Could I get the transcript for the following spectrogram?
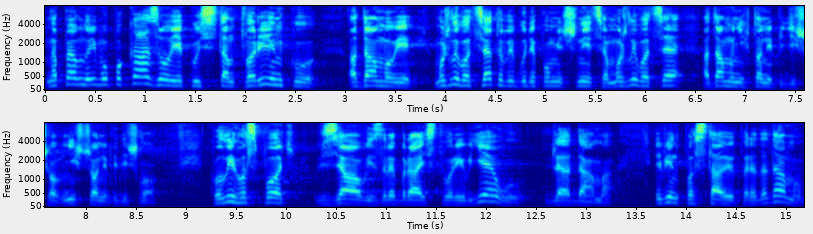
напевно, йому показував якусь там тваринку Адамові. Можливо, це тобі буде помічниця, можливо, це Адаму ніхто не підійшов, ніщо не підійшло. Коли Господь взяв із ребра і створив Єву для Адама, і він поставив перед Адамом,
